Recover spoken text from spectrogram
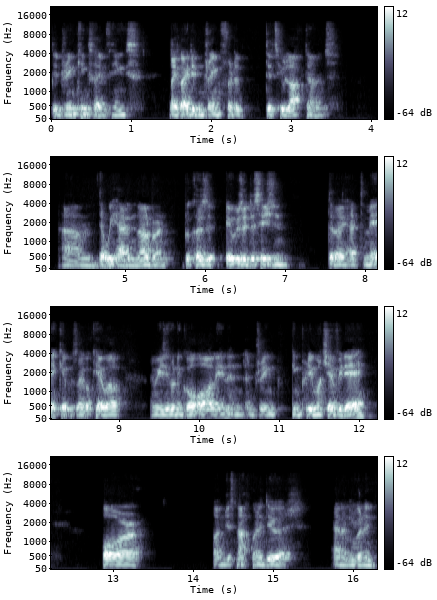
the drinking side of things, like I didn't drink for the, the two lockdowns um, that we had in Melbourne because it, it was a decision that I had to make. It was like, okay, well, I'm either going to go all in and, and drink pretty much every day, or I'm just not going to do it. And I'm yeah. going to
